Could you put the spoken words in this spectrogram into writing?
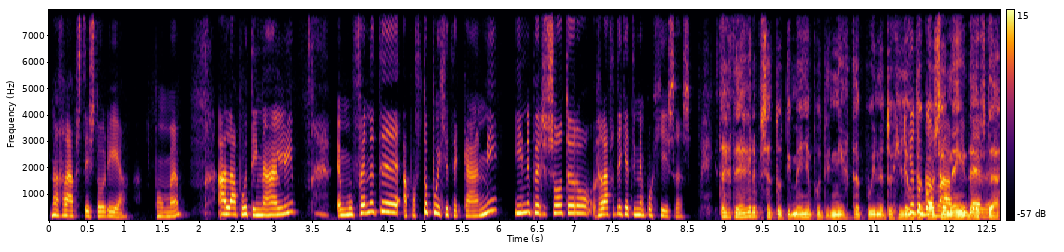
να γράψετε ιστορία, ας πούμε, αλλά από την άλλη ε, μου φαίνεται από αυτό που έχετε κάνει είναι περισσότερο γράφετε για την εποχή σας. Κοιτάξτε, έγραψα το «Τιμένη από τη νύχτα» που είναι το 1897.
